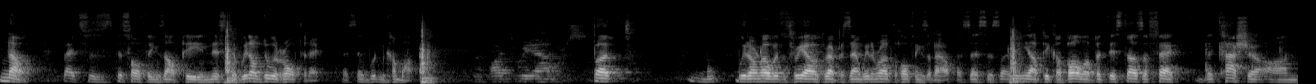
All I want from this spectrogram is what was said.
No. That's this whole thing is LP and this. We don't do it at all today. That said, wouldn't come up. Why three hours? But we don't know what the three hours represent. We don't know what the whole thing's about. This LP Kabbalah, but this does affect the kasha on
